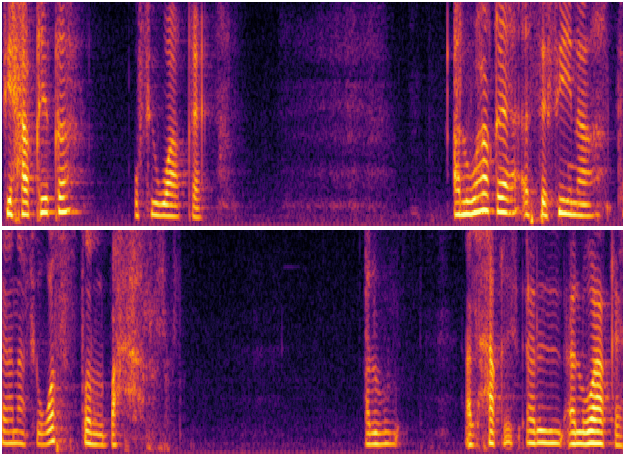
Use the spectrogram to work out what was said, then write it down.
في حقيقة وفي واقع. الواقع السفينة كان في وسط البحر. الحقيقة الواقع.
